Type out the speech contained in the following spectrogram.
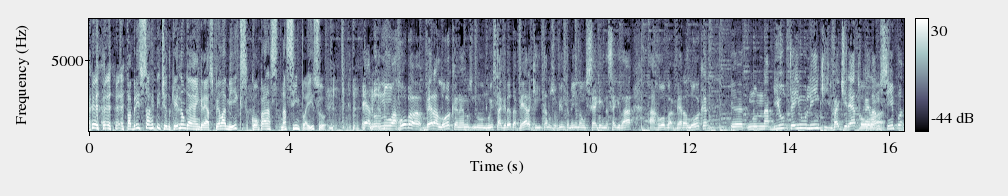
Fabrício, só repetindo, quem não ganhar ingresso pela Mix, compra na, na Simpla, é isso? É, no, no arroba Vera Louca, né? No, no- no Instagram da Vera, quem tá nos ouvindo também não segue ainda, segue lá, arroba Vera Louca. É, no- na bio tem o link, vai direto, Boa. cai lá no Simpla,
